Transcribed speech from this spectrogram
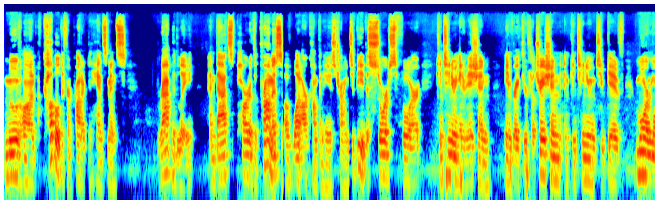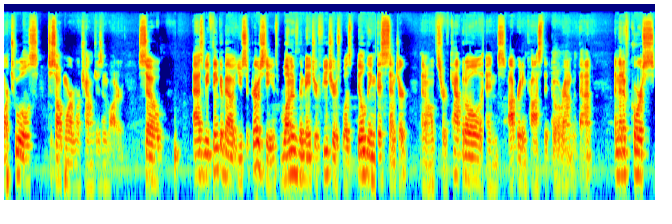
move on a couple different product enhancements rapidly. And that's part of the promise of what our company is trying to be the source for continuing innovation in breakthrough filtration and continuing to give more and more tools to solve more and more challenges in water. So, as we think about use of proceeds, one of the major features was building this center and all the sort of capital and operating costs that go around with that. And then, of course,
